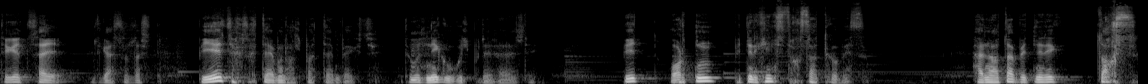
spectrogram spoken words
Тэгээд сая билгээ асуулаа шүү дээ. Бие захирахтай ямар холбоотой юм бэ гэж. Тэгвэл нэг өгүүлбэрээр хариулъя. Бид урд нь бидний хинт зогсоодгоо байсан. Харин одоо бид нарыг зогс.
